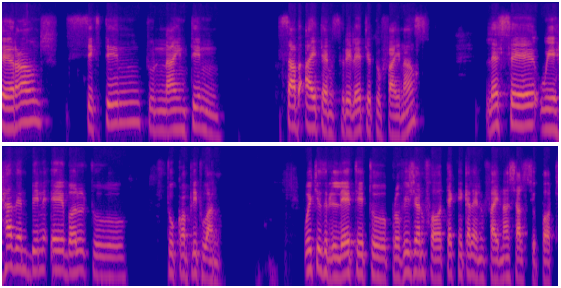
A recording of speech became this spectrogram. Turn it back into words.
around 16 to 19 sub-items related to finance, let's say we haven't been able to, to complete one, which is related to provision for technical and financial support.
